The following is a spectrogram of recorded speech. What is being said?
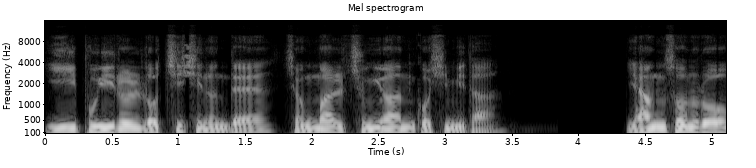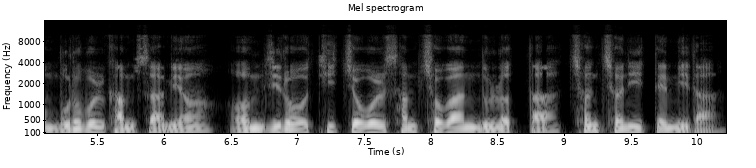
이 부위를 놓치시는데 정말 중요한 곳입니다. 양손으로 무릎을 감싸며 엄지로 뒤쪽을 3초간 눌렀다 천천히 뗍니다.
